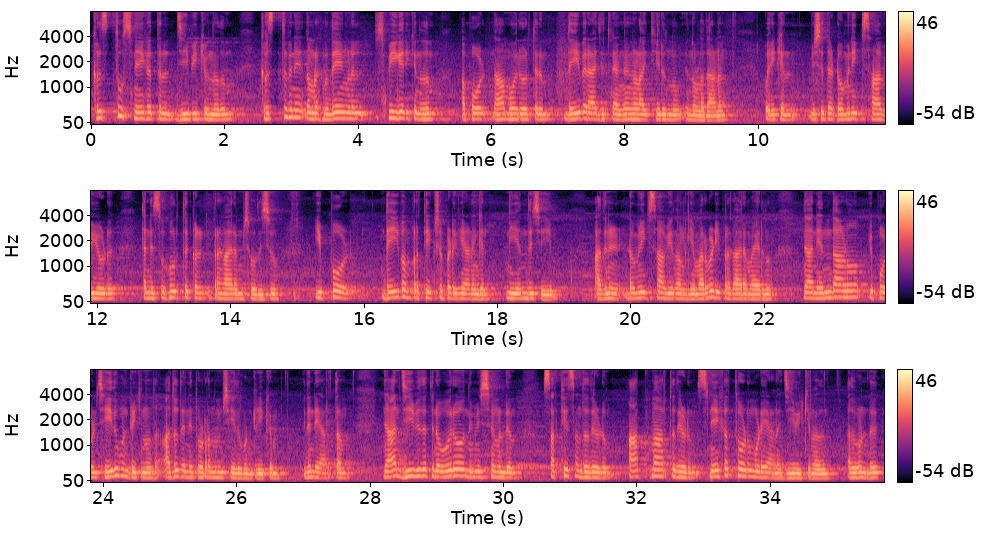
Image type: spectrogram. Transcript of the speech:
ക്രിസ്തു സ്നേഹത്തിൽ ജീവിക്കുന്നതും ക്രിസ്തുവിനെ നമ്മുടെ ഹൃദയങ്ങളിൽ സ്വീകരിക്കുന്നതും അപ്പോൾ നാം ഓരോരുത്തരും ദൈവരാജ്യത്തിന് അംഗങ്ങളായിത്തീരുന്നു എന്നുള്ളതാണ്. ഒരിക്കൽ വിശുദ്ധ ഡൊമിനിക് സാവിയോട് തന്റെ സുഹൃത്തുക്കൾ ഇപ്രകാരം ചോദിച്ചു ഇപ്പോൾ ദൈവം പ്രത്യക്ഷപ്പെടുകയാണെങ്കിൽ നീ എന്തു ചെയ്യും? അതിന് ഡൊമിനിക് സാവിയോ നൽകിയ മറുപടി പ്രകാരമായിരുന്നു ഞാൻ എന്താണോ ഇപ്പോൾ ചെയ്തുകൊണ്ടിരിക്കുന്നത് അതുതന്നെ തുടർന്നും ചെയ്തുകൊണ്ടിരിക്കും. ഇതിന്റെ അർത്ഥം ഞാൻ ജീവിതത്തിന്റെ ഓരോ നിമിഷങ്ങളിലും സത്യസന്ധതയോടും ആത്മാർത്ഥതയോടും സ്നേഹത്തോടും കൂടെയാണ് ജീവിക്കുന്നത്. അതുകൊണ്ട്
